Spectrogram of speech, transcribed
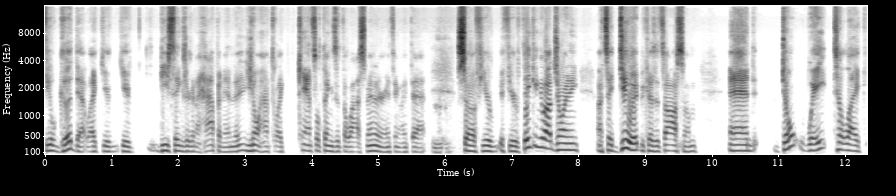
feel good that like you you these things are going to happen and you don't have to like cancel things at the last minute or anything like that mm-hmm. so if you're if you're thinking about joining i'd say do it because it's awesome and don't wait till like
